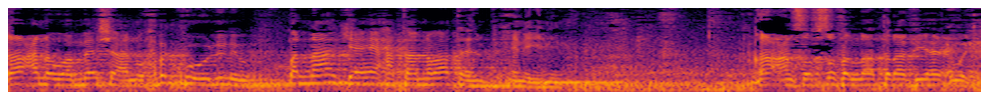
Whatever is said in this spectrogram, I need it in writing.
qaacna waa meesha aan waxba ku oolinayo bannaankii ahay xataa nabaata aan bixinaynin. Qaacan safsafan laa taraa fiiha ciwaja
